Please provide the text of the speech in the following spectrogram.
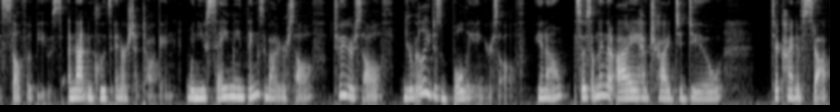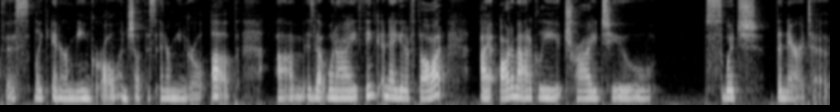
self abuse, and that includes inner shit talking. When you say mean things about yourself to yourself, you're really just bullying yourself, you know? So, something that I have tried to do to kind of stop this like inner mean girl and shut this inner mean girl up um, is that when I think a negative thought, I automatically try to switch the narrative.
